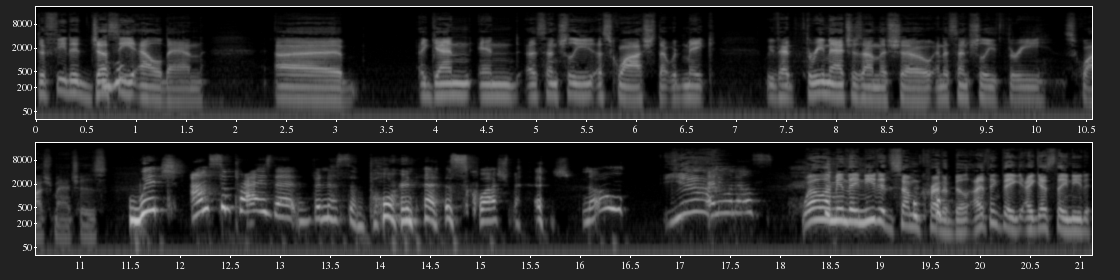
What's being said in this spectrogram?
defeated Jessie Elaban uh, again in essentially a squash that would make. We've had three matches on the show and essentially three squash matches. Which I'm surprised that Vanessa Borne had a squash match. No, Yeah. anyone else? Well, I mean, they needed some credibility. I think they. I guess they need.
